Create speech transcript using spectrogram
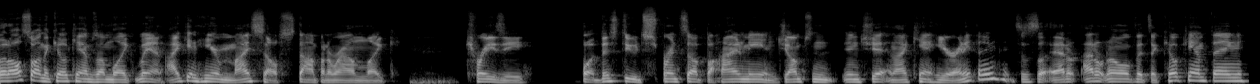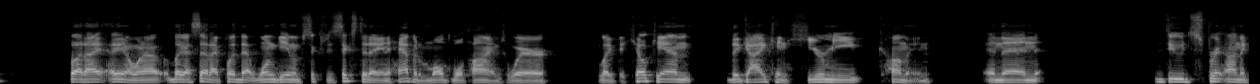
But also on the kill cams, I'm like, man, I can hear myself stomping around like crazy. But this dude sprints up behind me and jumps and, shit, and I can't hear anything. It's just I don't I don't know if it's a kill cam thing, but I I- you know when I like I said I played that one game of 66 today, and it happened multiple times where like the kill cam, the guy can hear me coming, and then dude sprint on the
